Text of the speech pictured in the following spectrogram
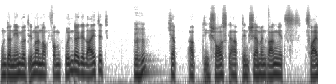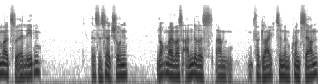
Unternehmen wird immer noch vom Gründer geleitet. Mhm. Ich habe hab die Chance gehabt, den Chairman Wang jetzt zweimal zu erleben. Das ist halt schon nochmal was anderes ähm, im Vergleich zu einem Konzern,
